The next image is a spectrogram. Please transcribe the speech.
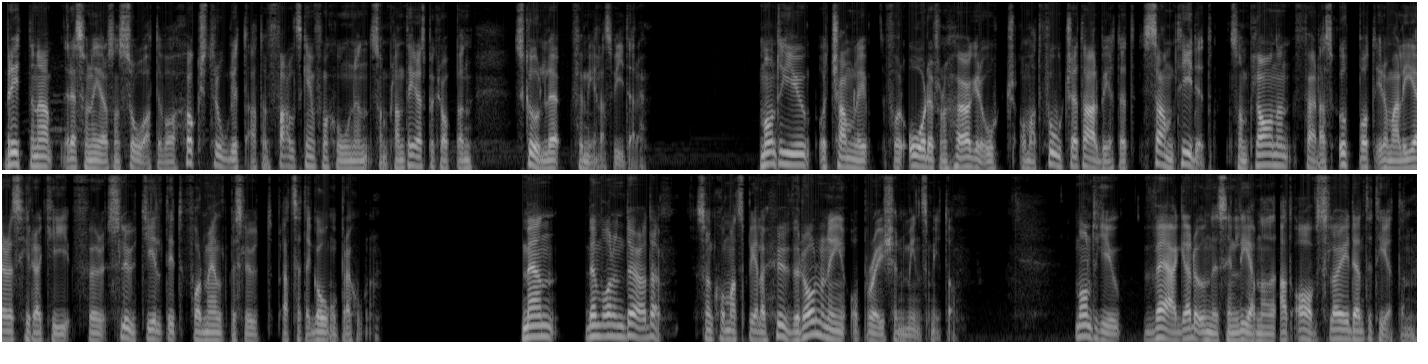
Britterna resonerar som så att det var högst troligt att den falska informationen som planteras på kroppen skulle förmedlas vidare. Montague och Chumley får order från högre ort om att fortsätta arbetet samtidigt som planen färdas uppåt i de allierades hierarki för slutgiltigt formellt beslut att sätta igång operationen. Men vem var den döde som kom att spela huvudrollen i Operation Mincemeat då? Montague vägrade under sin levnad att avslöja identiteten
